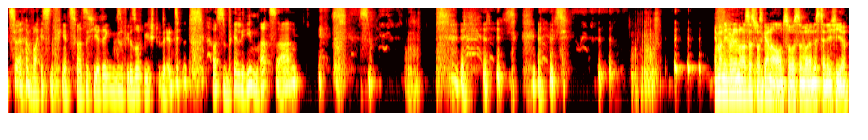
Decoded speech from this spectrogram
zu einer weißen 24-jährigen Philosophiestudentin aus Berlin-Marzahn. Ich meine, ich würde den Rassismus gerne outsourcen, weil dann ist der nicht hier.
